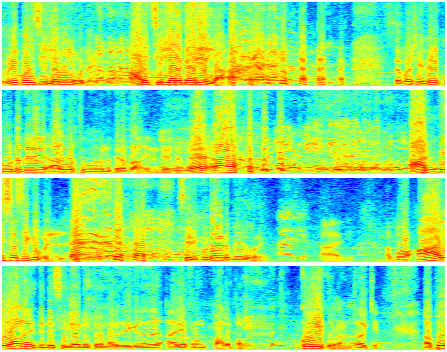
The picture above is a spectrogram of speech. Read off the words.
ഇവിടെ ഇപ്പോൾ ചില്ലറ നിൽക്കുന്നത്. ആൾ ചില്ലറക്കാരിയല്ല. പക്ഷെ ഇതിൽ കൂട്ടത്തിൽ ആൾ കുറച്ച് കൂടുതൽ ഉത്തരം പറഞ്ഞിട്ടുണ്ട് കേട്ടോ. അൺവിശ്വസിക്കബിൾ. ശരി കൂട്ടുകാരുടെ പേര് പറയും. ആര്യ. അപ്പോൾ ആര്യയാണ് ഇതിന്റെ ശരിയായിട്ട് ഉത്തരം പറഞ്ഞിരിക്കുന്നത്? ആര്യ ഫ്രം പാലക്കാട്. കോഴിക്കോടാണ്. ഓക്കെ അപ്പോൾ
